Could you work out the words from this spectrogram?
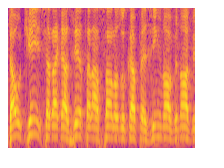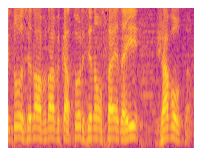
Da audiência da Gazeta na sala do cafezinho, 9912-9914. Não saia daí, já voltamos.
